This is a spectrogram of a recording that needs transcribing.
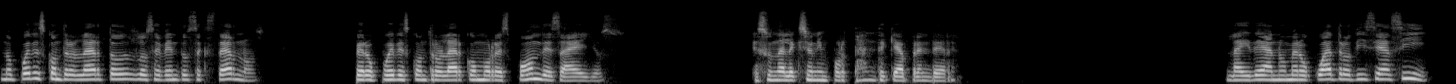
no puedes controlar todos los eventos externos, pero puedes controlar cómo respondes a ellos. Es una lección importante que aprender. La idea número cuatro dice así.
